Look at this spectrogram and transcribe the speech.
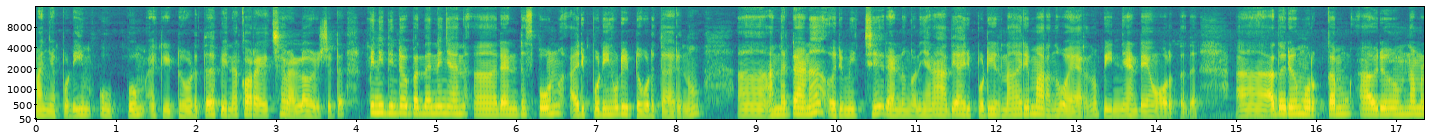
മഞ്ഞൾപ്പൊടിയും ഉപ്പും ഒക്കെ ഇട്ട് കൊടുത്ത് പിന്നെ കുറേശ്ശെ വെള്ളം ഒഴിച്ചിട്ട് പിന്നെ ഇതിന്റെ ഒപ്പം തന്നെ ഞാൻ രണ്ട് സ്പൂൺ അരിപ്പൊടിയും കൂടി ഇട്ട് കൊടുത്തായിരുന്നു. എന്നിട്ടാണ് ഒരുമിച്ച് രണ്ടും കൂടി ഞാൻ ആദ്യം അരിപ്പൊടി ഇടുന്ന കാര്യം മറന്നു പോയായിരുന്നു പിന്നെ ഞാൻ ഓർത്തത്. അതൊരു മുറുക്കം ആ ഒരു നമ്മൾ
